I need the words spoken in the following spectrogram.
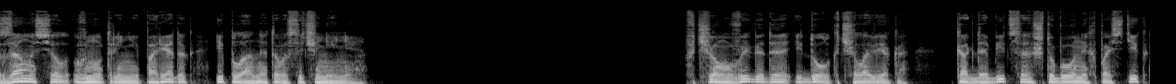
Замысел, внутренний порядок и план этого сочинения. В чем выгода и долг человека, как добиться, чтобы он их постиг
